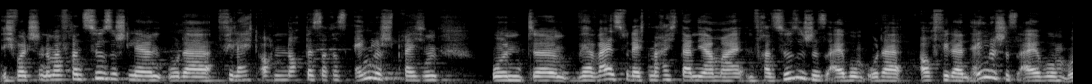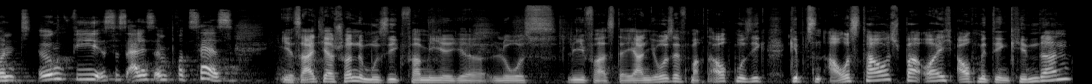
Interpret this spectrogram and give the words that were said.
Ich wollte schon immer Französisch lernen oder vielleicht auch ein noch besseres Englisch sprechen. Und ähm, wer weiß, vielleicht mache ich dann ja mal ein französisches Album oder auch wieder ein englisches Album. Und irgendwie ist das alles im Prozess. Ihr seid ja schon eine Musikfamilie los, Liefers. Der Jan Josef macht auch Musik. Gibt es einen Austausch bei euch, auch mit den Kindern?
